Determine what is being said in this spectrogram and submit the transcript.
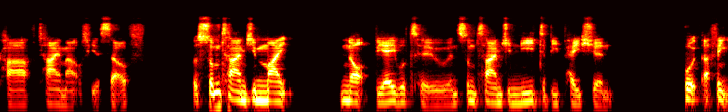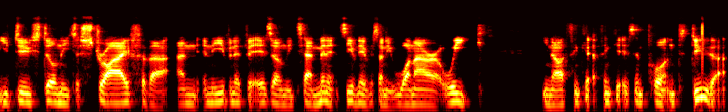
carve time out for yourself, but sometimes you might not be able to, and sometimes you need to be patient but I think you do still need to strive for that. And and even if it is only ten minutes, even if it's only one hour a week, you know, I think I think it is important to do that.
